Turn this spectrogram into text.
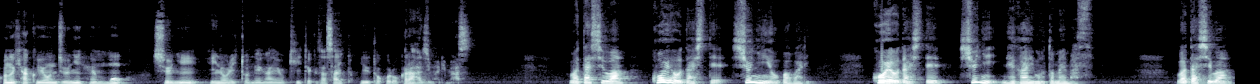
この142編も主に祈りと願いを聞いてくださいというところから始まります。私は声を出して主に呼ばわり、声を出して主に願い求めます。私は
